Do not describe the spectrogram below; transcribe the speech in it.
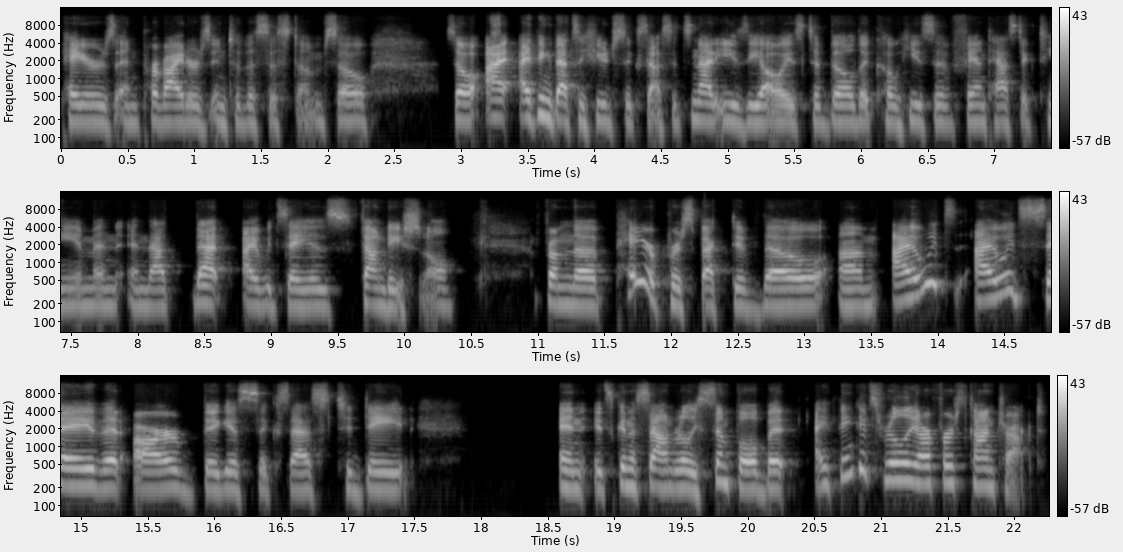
payers and providers into the system. So so I, I think that's a huge success. It's not easy always to build a cohesive, fantastic team, and and that that I would say is foundational. From the payer perspective, though, um, I would I would say that our biggest success to date And it's going to sound really simple, but I think it's really our first contract.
